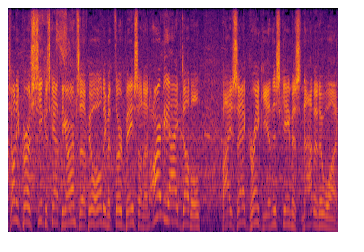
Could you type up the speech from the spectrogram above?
Tony Perezchica's got the arms up. He'll hold him at third base on an RBI double by Zack Greinke. And this game is knotted at one.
